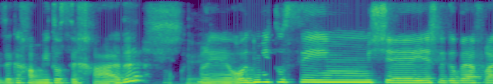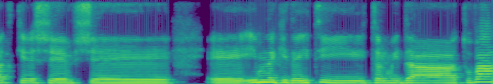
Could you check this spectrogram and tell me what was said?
זה ככה מיתוס אחד. Okay. אוקיי. אה, עוד מיתוסים שיש לגבי הפרעת קשב, שאם נגיד הייתי תלמידה טובה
